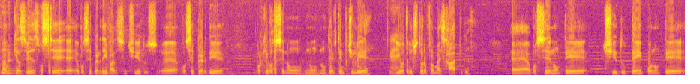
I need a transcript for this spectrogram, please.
Não, porque às vezes você, é, é, você perder em vários sentidos. É, você perder porque você não, não, não teve tempo de ler é. e outra editora foi mais rápida. É, você não ter tido tempo ou não ter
